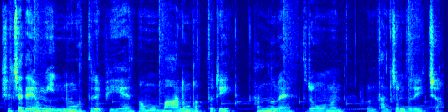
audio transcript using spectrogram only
실제 내용이 있는 것들에 비해 너무 많은 것들이 한눈에 들어오는 그런 단점들이 있죠.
